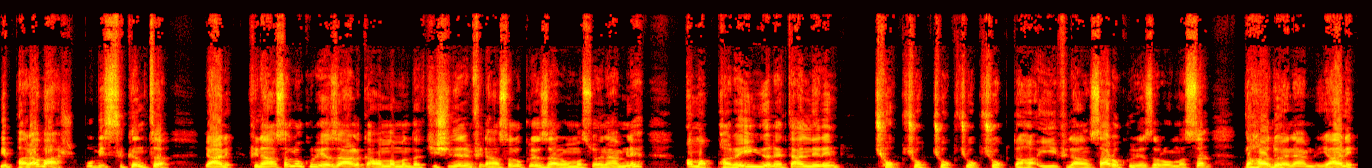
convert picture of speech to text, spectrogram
bir para var. Bu bir sıkıntı. Yani finansal okuryazarlık anlamında kişilerin finansal okuryazar olması önemli ama parayı yönetenlerin çok çok çok çok çok daha iyi finansal okuryazar olması daha da önemli. Yani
